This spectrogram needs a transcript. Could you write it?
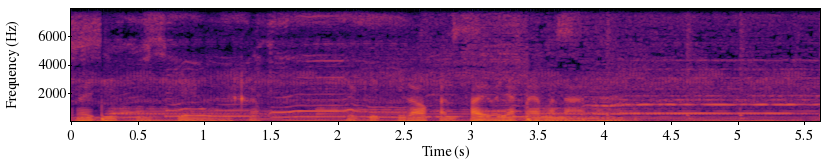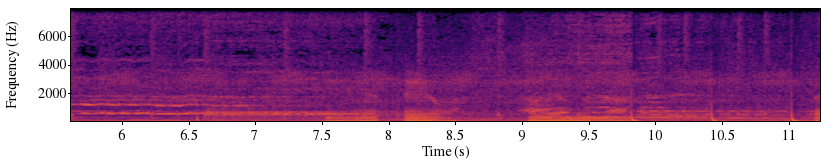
ไปที่ทีเกมเลยครับคือคลิปที่เราฝันใฝ่ว่าอยากได้มานานนะ เฮ้เท่ว่ะเอาเรื่องอยู่นะใส่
